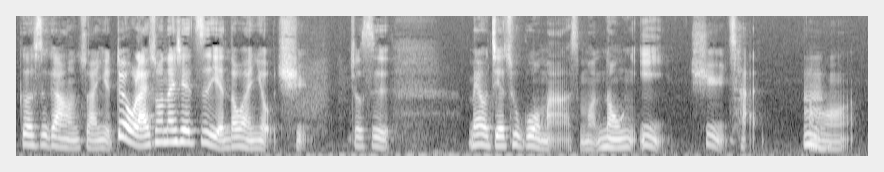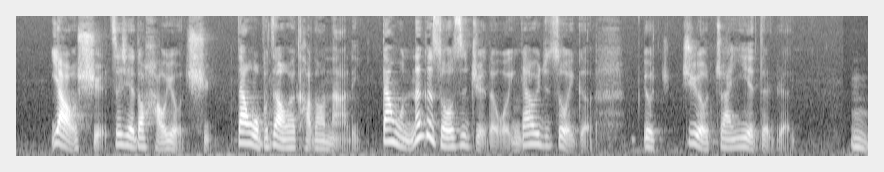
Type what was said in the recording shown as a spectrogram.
各式各样的专业。对我来说，那些字眼都很有趣，就是没有接触过嘛，什么农艺、畜产、嗯、药学这些都好有趣，但我不知道我会考到哪里。但我那个时候是觉得我应该会去做一个有具有专业的人。嗯，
